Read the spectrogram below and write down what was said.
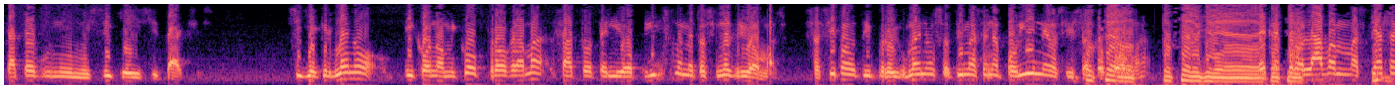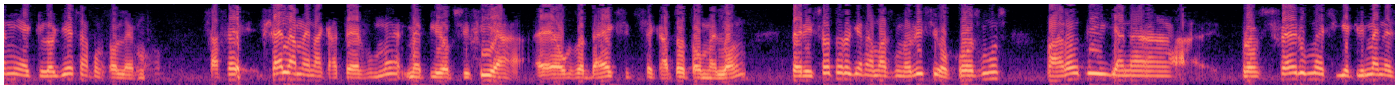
κατέβουν οι μισθοί και οι συντάξεις. Συγκεκριμένο οικονομικό πρόγραμμα θα το τελειοποιήσουμε με το συνέδριό μας. Σας είπα ότι προηγουμένως ότι είμαστε ένα πολύ νέο Το σύστατο ξέρω, κόμμα. το ξέρω κύριε Δεν Κατσίρη. προλάβαμε, μας πιάσαν οι εκλογές από το λαιμό. Θα θε- θέλαμε να κατέβουμε με πλειοψηφία ε, 86% των μελών, περισσότερο για να μας γνωρίσει ο κόσμος, παρότι για να προσφέρουμε συγκεκριμένες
